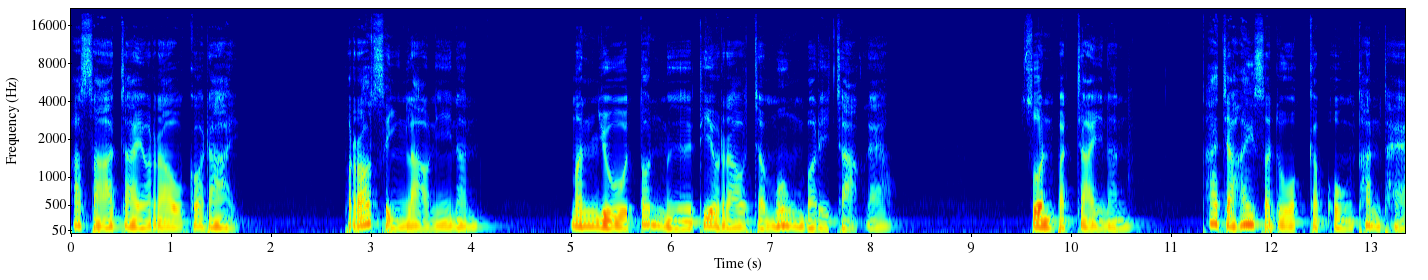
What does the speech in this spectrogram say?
ภาษาใจเราก็ได้ เพราะสิ่งเหล่านี้นั้น มันอยู่ต้นมือที่เราจะมุ่งบริจาคแล้ว ส่วนปัจจัยนั้น ถ้าจะให้สะดวกกับองค์ท่านแท้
